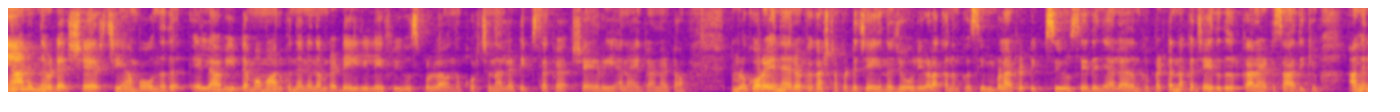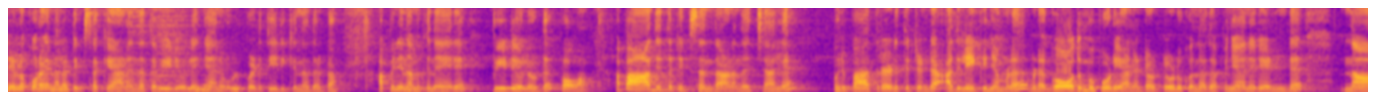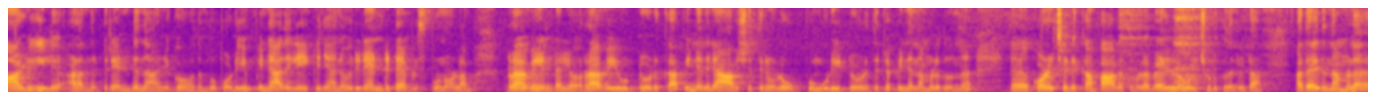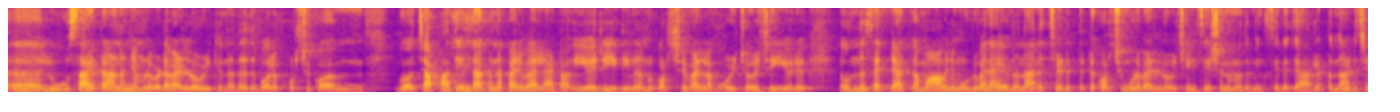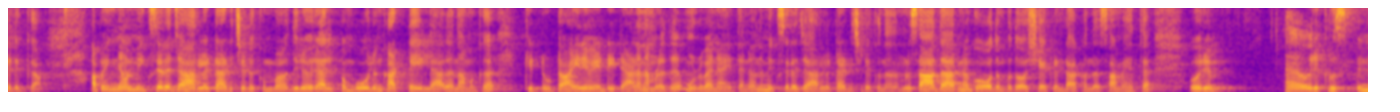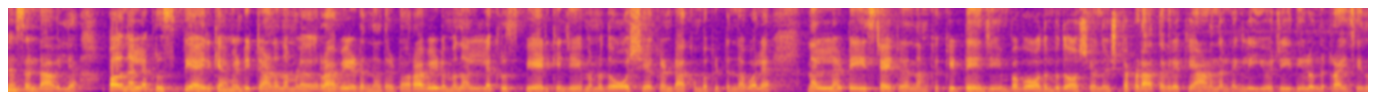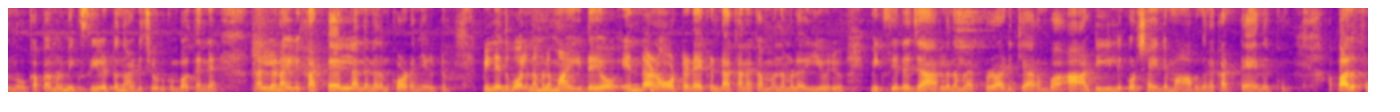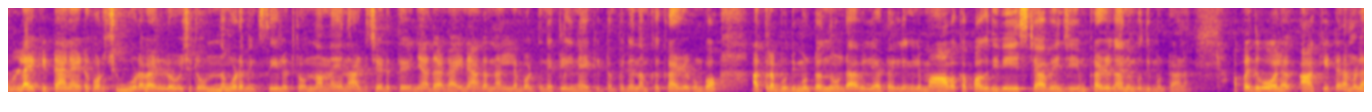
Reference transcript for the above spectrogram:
ഞാനിന്നിവിടെ ഷെയർ ചെയ്യാൻ പോകുന്നത് എല്ലാ വീട്ടമ്മമാർക്കും തന്നെ നമ്മുടെ ഡെയിലി ലൈഫിൽ യൂസ്ഫുൾ ആവുന്ന കുറച്ച് നല്ല ടിപ്സൊക്കെ ഷെയർ ചെയ്യാനായിട്ടാണ് കേട്ടോ. നമ്മൾ കുറേ നേരമൊക്കെ കഷ്ടപ്പെട്ട് ചെയ്യുന്ന ജോലികളൊക്കെ നമുക്ക് സിമ്പിളായിട്ട് ടിപ്സ് യൂസ് ചെയ്ത് കഴിഞ്ഞാൽ നമുക്ക് പെട്ടെന്നൊക്കെ ചെയ്ത് തീർക്കാനായിട്ട് സാധിക്കും. അങ്ങനെയുള്ള കുറേ നല്ല ടിപ്സൊക്കെയാണ് ഇന്നത്തെ വീഡിയോയിൽ ഞാൻ ഉൾപ്പെടുത്തിയിരിക്കുന്നത് കേട്ടോ. അപ്പം ഇനി നമുക്ക് നേരെ വീഡിയോയിലോട്ട് പോവാം. അപ്പോൾ ആദ്യത്തെ ടിപ്സ് എന്താണെന്ന് വെച്ചാൽ ഒരു പാത്രം എടുത്തിട്ടുണ്ട്. അതിലേക്ക് നമ്മൾ ഇവിടെ ഗോതമ്പ് പൊടിയാണ് കേട്ടോ ഇട്ട് കൊടുക്കുന്നത്. അപ്പോൾ ഞാൻ രണ്ട് നാഴിയിൽ അളന്നിട്ട് രണ്ട് നാഴി ഗോതമ്പ് പൊടിയും പിന്നെ അതിലേക്ക് ഞാൻ ഒരു രണ്ട് ടേബിൾ സ്പൂണോളം റവ ഉണ്ടല്ലോ റവയും ഇട്ട് കൊടുക്കുക. പിന്നെ അതിന് ആവശ്യത്തിനുള്ള ഉപ്പും കൂടി ഇട്ട് കൊടുത്തിട്ട് പിന്നെ നമ്മളിതൊന്ന് കുഴച്ചെടുക്കാൻ പാകത്തിനുള്ള വെള്ളം ഒഴിച്ചു കൊടുക്കുന്നുണ്ട് കേട്ടോ. അതായത് നമ്മൾ ലൂസായിട്ടാണ് നമ്മളിവിടെ വെള്ളം ഒഴിക്കുന്നത് ഇതുപോലെ കുറച്ച് ചപ്പാത്തി ഉണ്ടാക്കുന്ന പരിവല്ല കേട്ടോ. ഈ ഒരു രീതിയിൽ നമ്മൾ കുറച്ച് വെള്ളം ഒഴിച്ചൊഴിച്ച് ഈ ഒരു ഒന്ന് സെറ്റാക്കുക. മാവിന് മുഴുവനായി ഒന്ന് നനച്ചെടുത്തിട്ട് കുറച്ചും കൂടി വെള്ളം ഒഴിച്ചതിന് ശേഷം നമ്മളത് മിക്സിയുടെ ജാറിലിട്ട് ഒന്ന് അടിച്ചെടുക്കുക. അപ്പോൾ നമ്മൾ മിക്സിയുടെ ജാറിലിട്ട് അടിച്ചെടുക്കുമ്പോൾ ഇതിലൊരു അല്പം പോലും കട്ടയില്ലാതെ നമുക്ക് കിട്ടും കേട്ടോ അതിന് വേണ്ടിയിട്ടാണ് നമ്മളിത് മുഴുവനായി തന്നെ ഒന്ന് മിക്സിയുടെ ജാറിലിട്ട് അടിച്ചെടുക്കുന്നത്. നമ്മൾ സാധാരണ ഗോതമ്പ് ദോശയൊക്കെ ഉണ്ടാക്കുന്ന സമയത്ത് ഒരു ഒരു ക്രിസ്പിനെസ് ഉണ്ടാവില്ല. അപ്പോൾ അത് നല്ല ക്രിസ്പി ആയിരിക്കാൻ വേണ്ടിയിട്ടാണ് നമ്മൾ റവ ഇടുന്നത് കേട്ടോ റവ ഇടുമ്പോൾ നല്ല ക്രിസ്പി ആയിരിക്കും ചെയ്യും. നമ്മൾ ദോശയൊക്കെ ഉണ്ടാക്കുമ്പോൾ കിട്ടുന്ന പോലെ നല്ല ടേസ്റ്റ് ആയിട്ട് തന്നെ നമുക്ക് കിട്ടുകയും ചെയ്യും. ഇപ്പോൾ ഗോതമ്പ് ദോശയൊന്നും ഇഷ്ടപ്പെടാത്തവരൊക്കെ ആണെന്നുണ്ടെങ്കിൽ ഈ ഒരു രീതിയിൽ ഒന്ന് ട്രൈ ചെയ്ത് നോക്കുക. അപ്പോൾ നമ്മൾ മിക്സിയിലിട്ടൊന്ന് അടിച്ചു കൊടുക്കുമ്പോൾ തന്നെ നല്ലോണം അതിൽ കട്ടയെല്ലാം തന്നെ നമുക്ക് ഉടഞ്ഞു കിട്ടും. പിന്നെ ഇതുപോലെ നമ്മൾ മൈദയോ എന്താണ് ഓട്ടടയൊക്കെ ഉണ്ടാക്കാനൊക്കെ നമ്മൾ ഈ ഒരു മിക്സിയുടെ ജാറിൽ നമ്മൾ എപ്പോഴും അടിക്കാറുമ്പോൾ ആ അടിയിൽ കുറച്ച് അതിന്റെ മാവ് ഇങ്ങനെ കട്ടയായി നിൽക്കും. അപ്പോൾ അത് ഫുള്ളായി കിട്ടാനായിട്ട് കുറച്ചും കൂടെ വെള്ളം ഒഴിച്ചിട്ട് ഒന്നും കൂടെ മിക്സിയിലിട്ട് ഒന്ന് നന്നായി ഒന്ന് അടിച്ചെടുത്ത് കഴിഞ്ഞാൽ അത് അതിനകം നല്ല പോലെ തന്നെ ക്ലീൻ ആയി കിട്ടും. പിന്നെ നമുക്ക് കഴുകുമ്പോൾ അത്ര ബുദ്ധിമുട്ടൊന്നും ഉണ്ടാവില്ല കേട്ടോ. ഇല്ലെങ്കിൽ മാവൊക്കെ പകുതി വേസ്റ്റ് ആവുകയും ചെയ്യും. കഴുകാനും ബുദ്ധിമുട്ടാണ്. അപ്പോൾ ഇതുപോലെ ആക്കിയിട്ട് നമ്മൾ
